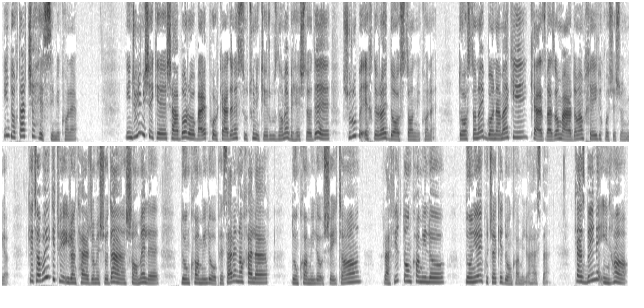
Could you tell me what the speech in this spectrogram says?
این دختر چه حسی می‌کنه اینجوری میشه که شبا رو برای پر کردن ستونی که روزنامه بهش داده شروع به اختراع داستان می‌کنه داستانای با نمکی که از غذا مردمم خیلی خوششون میاد. کتابایی که توی ایران ترجمه شدن شامل دون کامیلو پسر ناخلف دون کامیلو شیطان رفیق دون کامیلو دنیای کوچک دون کامیلو هستند که از بین اینها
